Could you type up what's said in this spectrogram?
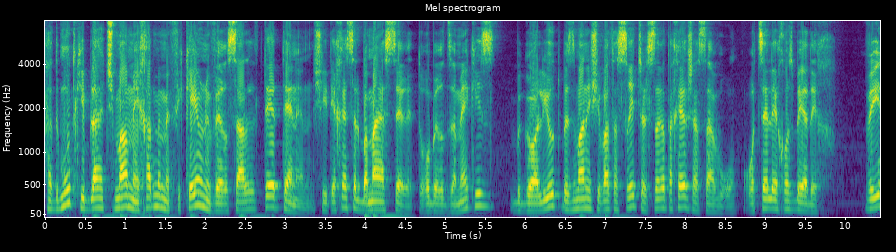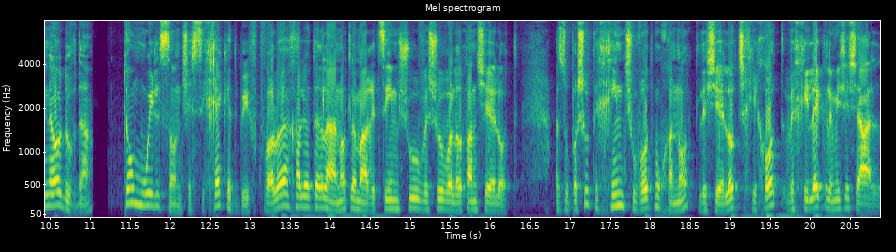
הדמות קיבלה את שמה מאחד ממפיקי יוניברסל, טד טנן, שהתייחס אל במאי הסרט, רוברט זמקיז, בגואליות בזמן ישיבת תסריט של סרט אחר שעשה עבורו, רוצה לאחוז בידך. והנה עוד עובדה, תום ווילסון ששיחק את ביף כבר לא יכל יותר לענות למעריצים שוב ושוב על אותן שאלות. אז הוא פשוט הכין תשובות מוכנות לשאלות שכיחות וחילק למי ששאל.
